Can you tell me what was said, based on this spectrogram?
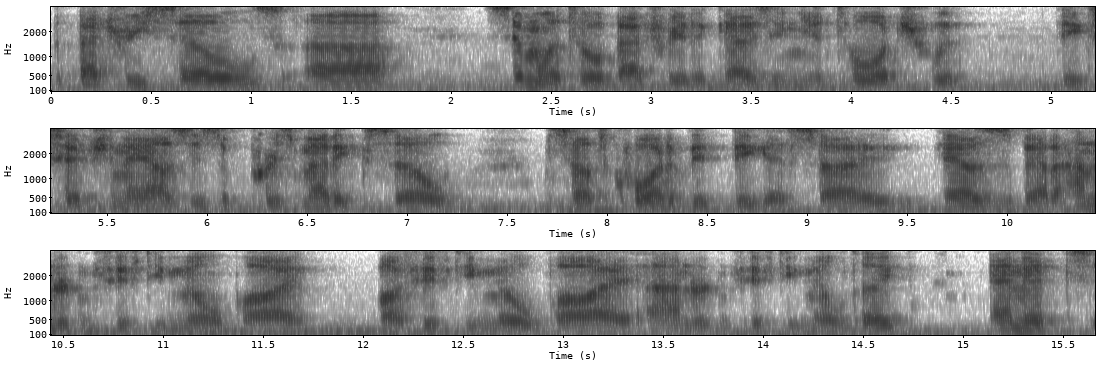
The battery cells are similar to a battery that goes in your torch, with the exception ours is a prismatic cell, so it's quite a bit bigger. So ours is about 150 mil by by 50 mil by 150 mil deep, and it's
